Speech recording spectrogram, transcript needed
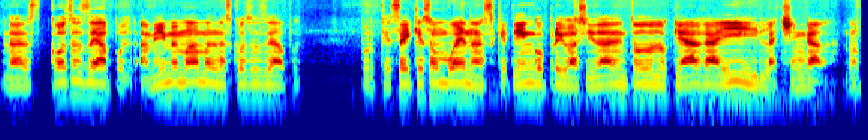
las cosas de Apple. A mí me maman las cosas de Apple. Porque sé que son buenas, que tengo privacidad en todo lo que haga ahí y la chingada, ¿no?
